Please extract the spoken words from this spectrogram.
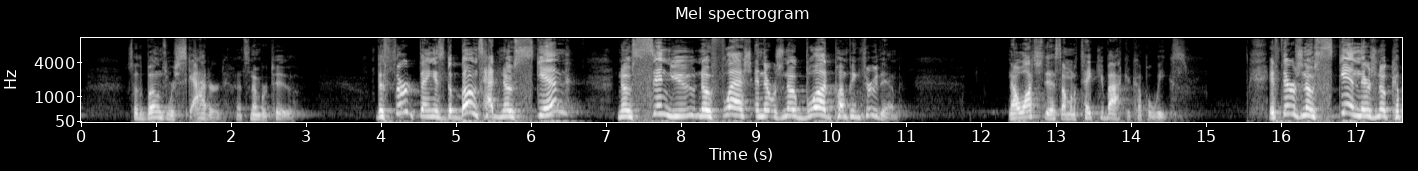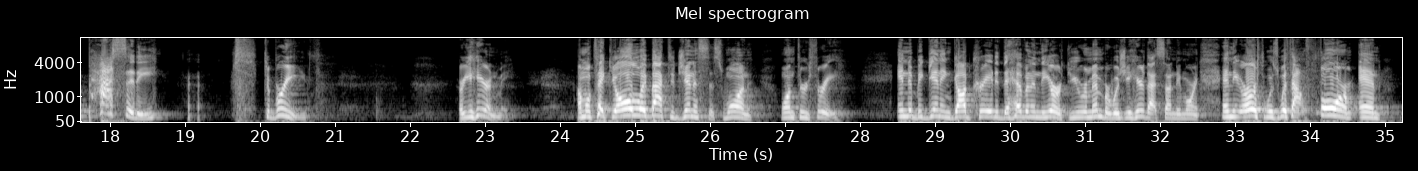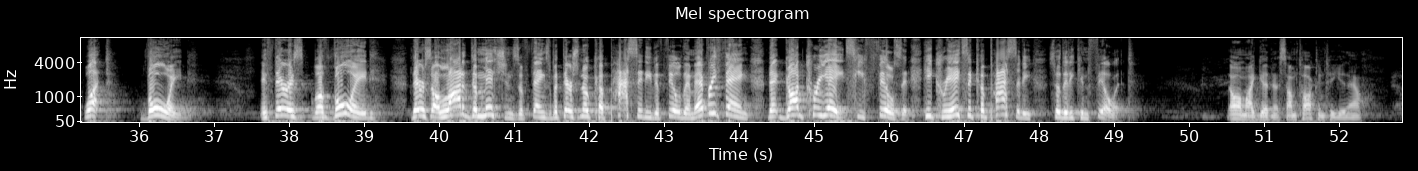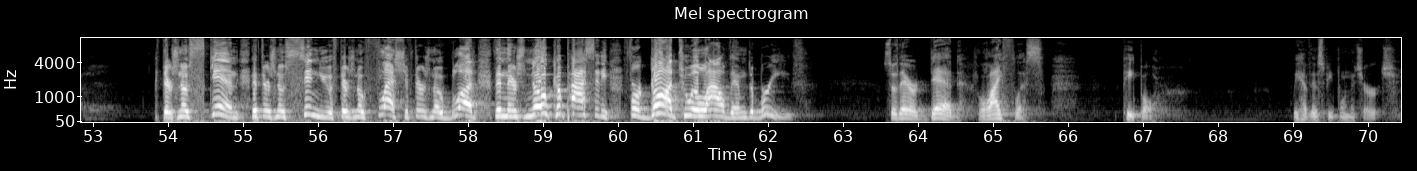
So the bones were scattered. That's number two. The third thing is the bones had no skin, no sinew, no flesh, and there was no blood pumping through them. Now, watch this. I'm going to take you back a couple weeks. If there's no skin, there's no capacity to breathe. Are you hearing me? I'm going to take you all the way back to Genesis 1 1 through 3. In the beginning, God created the heaven and the earth. Do you remember? Was you here that Sunday morning? And the earth was without form and what? Void. If there is a void, there's a lot of dimensions of things, but there's no capacity to fill them. Everything that God creates, He fills it. He creates a capacity so that He can fill it. Oh my goodness, I'm talking to you now. If there's no skin, if there's no sinew, if there's no flesh, if there's no blood, then there's no capacity for God to allow them to breathe. So they are dead, lifeless people. We have those people in the church.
